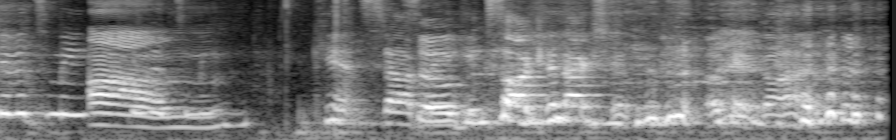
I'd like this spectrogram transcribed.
Give it to me. Give it to me. Um, Can't stop so- making song connections. Okay, go ahead.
